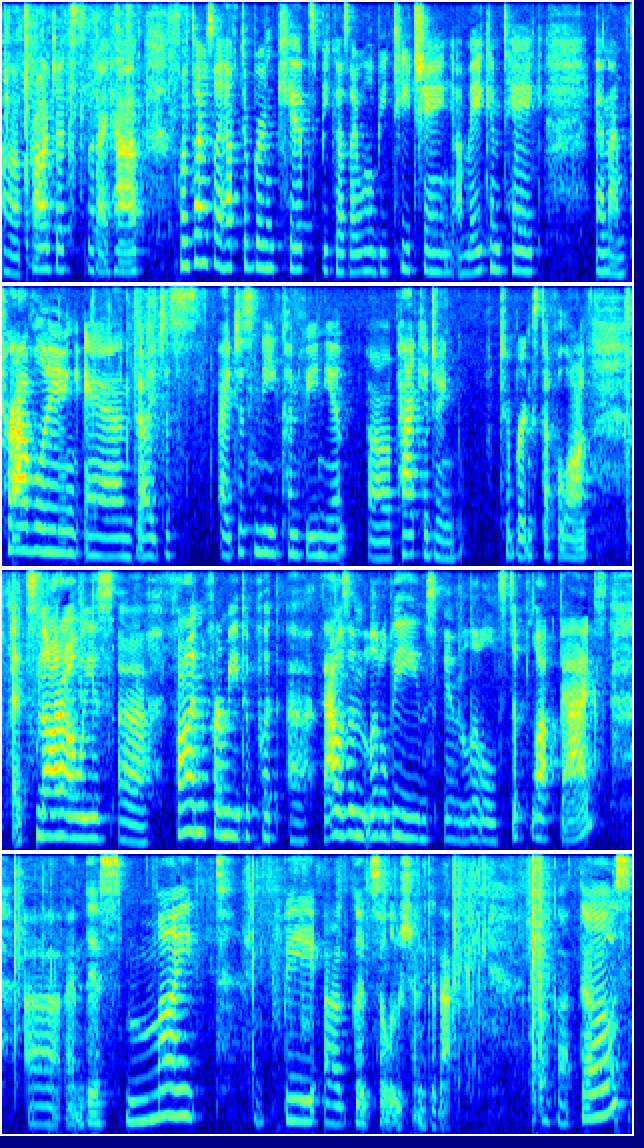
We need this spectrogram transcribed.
uh, projects that I have. Sometimes I have to bring kits because I will be teaching a make and take, and I'm traveling, and I just, I just need convenient uh, packaging to bring stuff along. It's not always uh, fun for me to put a thousand little beads in little Ziploc bags, uh, and this might be a good solution to that. I got those.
